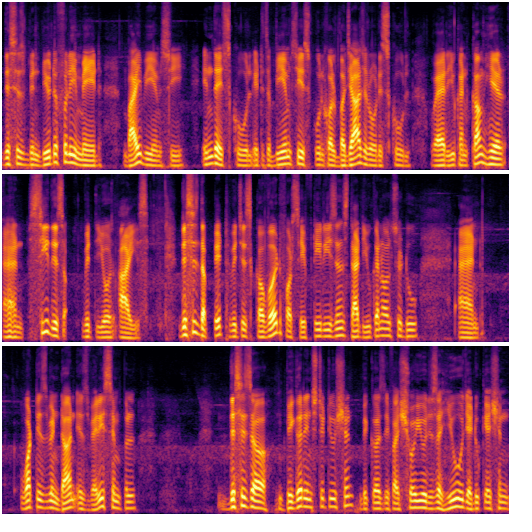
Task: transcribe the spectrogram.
this has been beautifully made by BMC in the school. It is a BMC school called Bajaj Road School where you can come here and see this with your eyes. This is the pit which is covered for safety reasons that you can also do and what has been done is very simple. This is a bigger institution because if I show you this is a huge education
